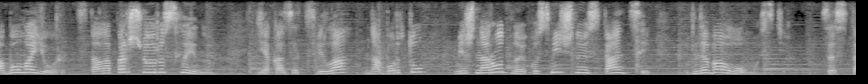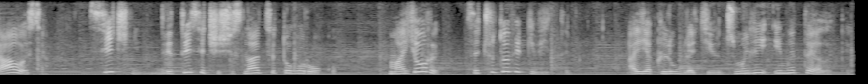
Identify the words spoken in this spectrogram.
або майори стала першою рослиною, яка зацвіла на борту Міжнародної космічної станції в невагомості. Це сталося в січні 2016 року. Майори це чудові квіти, а як люблять їх джмелі і метелики.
